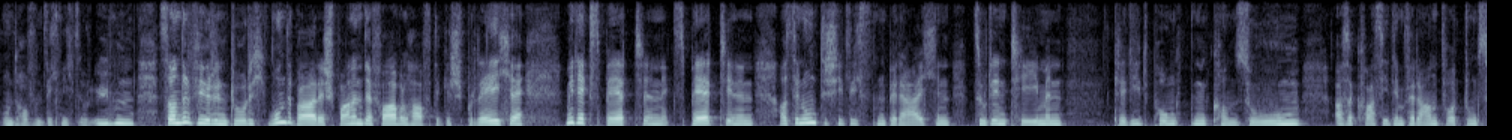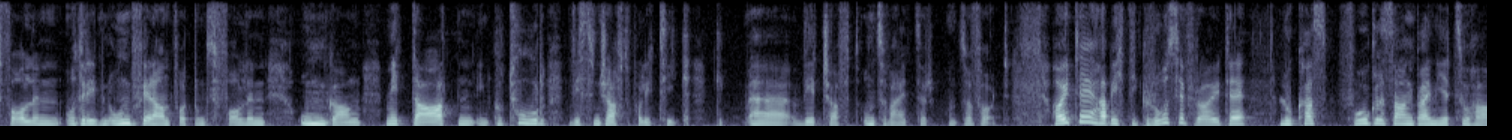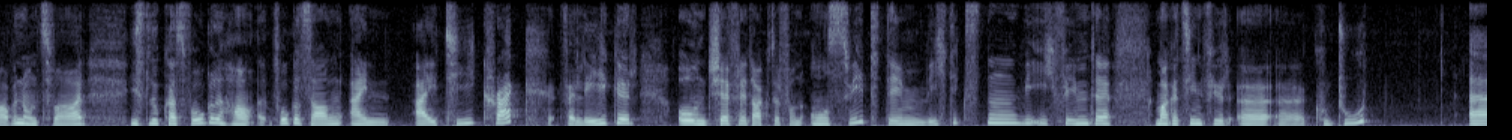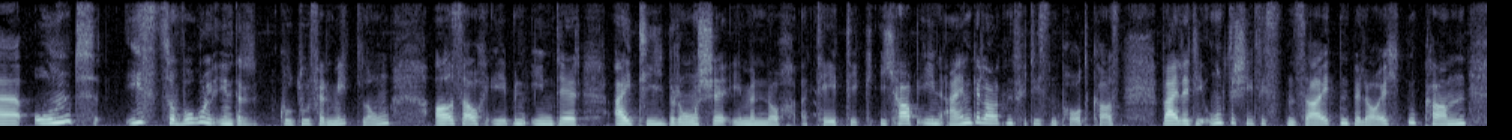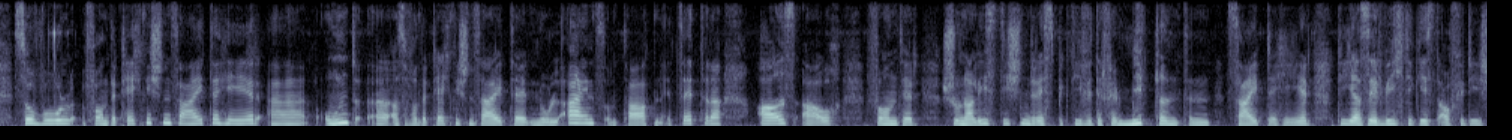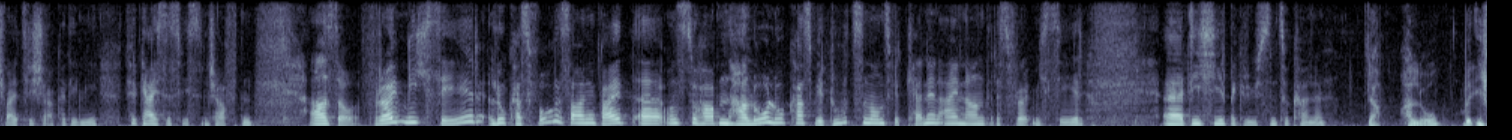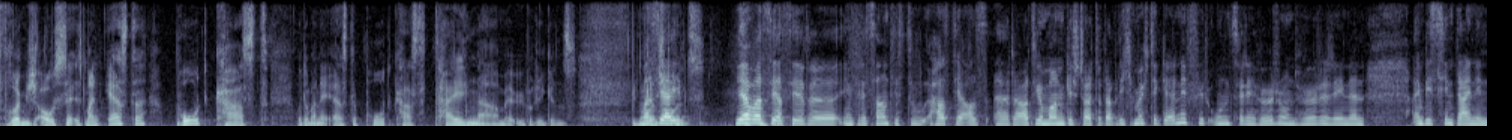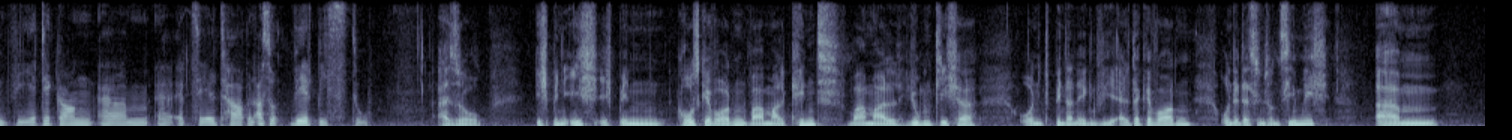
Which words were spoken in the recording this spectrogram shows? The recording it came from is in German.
und hoffentlich nicht nur üben, sondern führen durch wunderbare, spannende, fabelhafte Gespräche mit Experten, Expertinnen aus den unterschiedlichsten Bereichen zu den Themen Kreditpunkten, Konsum, also quasi dem verantwortungsvollen oder eben unverantwortungsvollen Umgang mit Daten in Kultur, Wissenschaft, Politik, äh, Wirtschaft und so weiter und so fort. Heute habe ich die große Freude, Lukas Vogelsang bei mir zu haben. Und zwar ist Lukas Vogelha Vogelsang ein IT-Crack, Verleger und Chefredakteur von Ensuite, dem wichtigsten, wie ich finde, Magazin für äh, äh, Kultur. Äh, und ist sowohl in der Kulturvermittlung als auch eben in der IT-Branche immer noch tätig. Ich habe ihn eingeladen für diesen Podcast, weil er die unterschiedlichsten Seiten beleuchten kann, sowohl von der technischen Seite her äh, und äh, also von der technischen Seite 01 und Daten etc., als auch von der journalistischen respektive der vermittelnden Seite her, die ja sehr wichtig ist, auch für die Schweizerische Akademie für Geisteswissenschaften. Also, freut mich sehr, Lukas Vogelsang bei äh, uns zu haben. Hallo Lukas, wir duzen uns, wir kennen einander. Es freut mich sehr, äh, dich hier begrüßen zu können. Ja, hallo. Ich freue mich auch sehr. Ist mein erster Podcast oder meine erste Podcast-Teilnahme übrigens. Bin Was ganz ja stolz. Ja, was ja sehr äh, interessant ist, du hast ja als äh, Radiomann gestartet, aber ich möchte gerne für unsere Hörer und Hörerinnen ein bisschen deinen Werdegang ähm, äh, erzählt haben. Also, wer bist du? Also, ich bin ich, ich bin groß geworden, war mal Kind, war mal Jugendlicher und bin dann irgendwie älter geworden. Unterdessen schon ziemlich. Ähm,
